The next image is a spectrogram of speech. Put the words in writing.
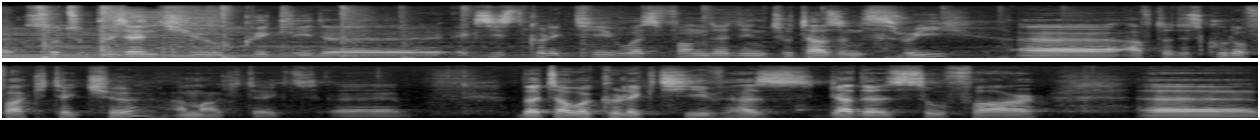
Uh, so to present you quickly, the EXYZT Collective was founded in 2003 uh, after the School of Architecture. I'm architect. Uh, but our collective has gathered so far uh,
